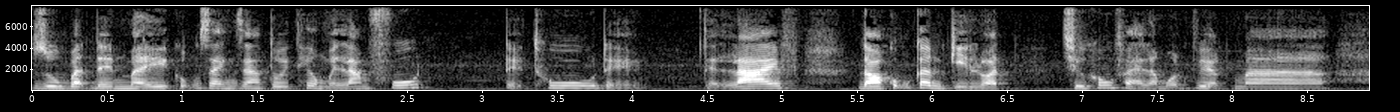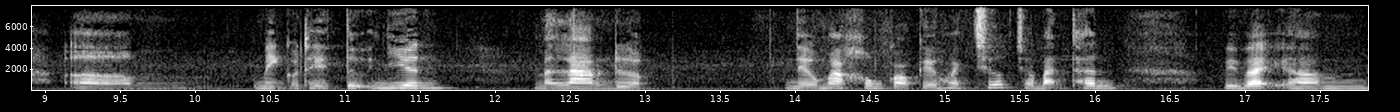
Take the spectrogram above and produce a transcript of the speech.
dù bận đến mấy cũng dành ra tối thiểu 15 phút để thu để để live. Đó cũng cần kỷ luật chứ không phải là một việc mà uh, mình có thể tự nhiên mà làm được nếu mà không có kế hoạch trước cho bản thân. Vì vậy um,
